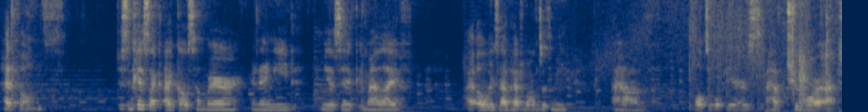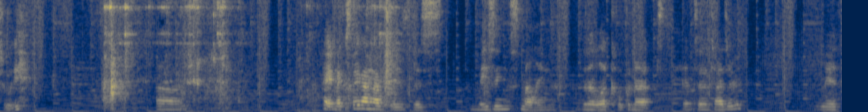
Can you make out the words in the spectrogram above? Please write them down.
headphones. Just in case like I go somewhere and I need music in my life, I always have headphones with me. I have multiple pairs. I have two more actually. Um, okay, next thing I have is this amazing smelling vanilla coconut hand sanitizer with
